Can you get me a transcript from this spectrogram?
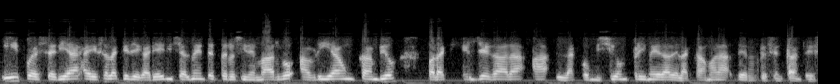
Y pues sería esa la que llegaría inicialmente, pero sin embargo habría un cambio para que él llegara a la comisión primera de la Cámara de Representantes.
